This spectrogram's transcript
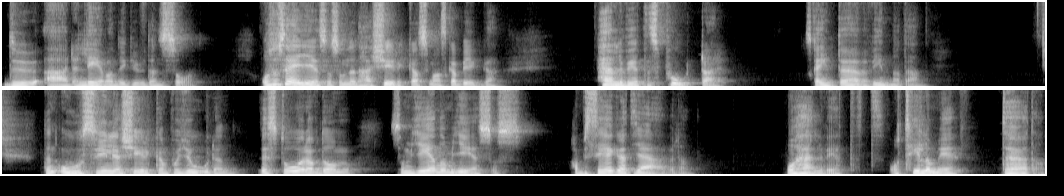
Du är den levande Gudens son. Och så säger Jesus om den här kyrkan som han ska bygga. Helvetets portar ska inte övervinna den. Den osynliga kyrkan på jorden består av dem som genom Jesus har besegrat djävulen och helvetet och till och med döden.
